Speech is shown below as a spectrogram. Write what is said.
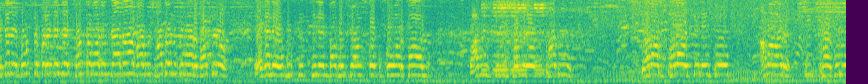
এখানে বক্তব্য রেখেছেন শ্রদ্ধাভাজন দাদা বাবু সাধন কুমার ভদ্র। এখানে উপস্থিত ছিলেন বাবু চঙ্কট কুমার পাল বাবুশ্রী সমীরণ সাধু। জনাব সালাউদ্দিন ইউসুফ, আমার শিক্ষা গুরু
